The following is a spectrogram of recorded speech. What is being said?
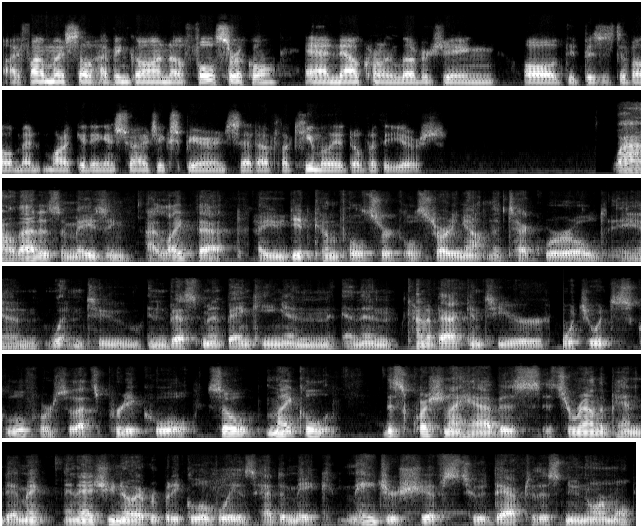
I find myself having gone a full circle and now currently leveraging all the business development, marketing, and strategy experience that I've accumulated over the years. Wow, that is amazing. I like that. How you did come full circle starting out in the tech world and went into investment banking and and then kind of back into your what you went to school for. So that's pretty cool. So, Michael, this question I have is it's around the pandemic. And as you know, everybody globally has had to make major shifts to adapt to this new normal.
